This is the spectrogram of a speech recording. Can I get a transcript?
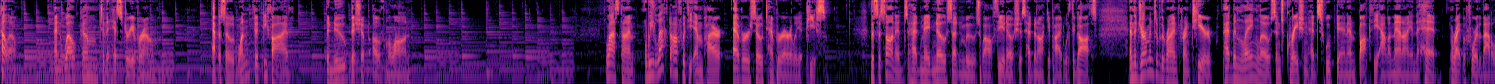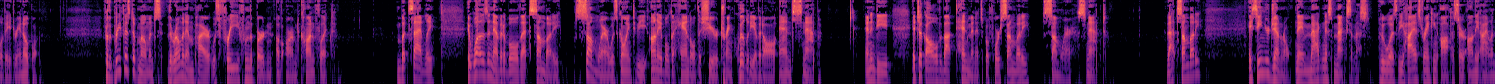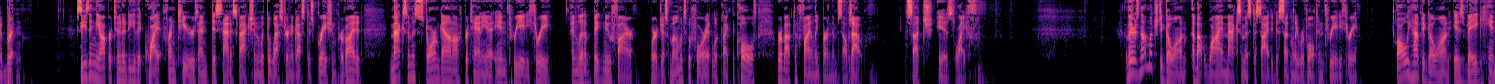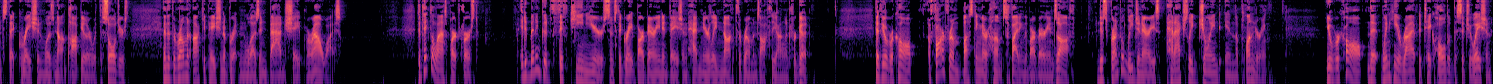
Hello, and welcome to the History of Rome. Episode 155, The New Bishop of Milan. Last time, we left off with the Empire ever so temporarily at peace. The Sassanids had made no sudden moves while Theodosius had been occupied with the Goths, and the Germans of the Rhine frontier had been laying low since Gratian had swooped in and bopped the Alemanni in the head right before the Battle of Adrianople. For the briefest of moments, the Roman Empire was free from the burden of armed conflict. But sadly, it was inevitable that somebody, somewhere, was going to be unable to handle the sheer tranquility of it all and snap. And indeed, it took all of about 10 minutes before somebody, somewhere, snapped. That somebody? A senior general named Magnus Maximus, who was the highest-ranking officer on the island of Britain. Seizing the opportunity that quiet frontiers and dissatisfaction with the Western Augustus Gratian provided, Maximus stormed down off Britannia in 383 and lit a big new fire where just moments before it looked like the coals were about to finally burn themselves out. Such is life. There's not much to go on about why Maximus decided to suddenly revolt in 383. All we have to go on is vague hints that Gratian was not popular with the soldiers, and that the Roman occupation of Britain was in bad shape morale-wise. To take the last part first, it had been a good 15 years since the great barbarian invasion had nearly knocked the Romans off the island for good. If you'll recall, far from busting their humps fighting the barbarians off, disgruntled legionaries had actually joined in the plundering. You'll recall that when he arrived to take hold of the situation,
